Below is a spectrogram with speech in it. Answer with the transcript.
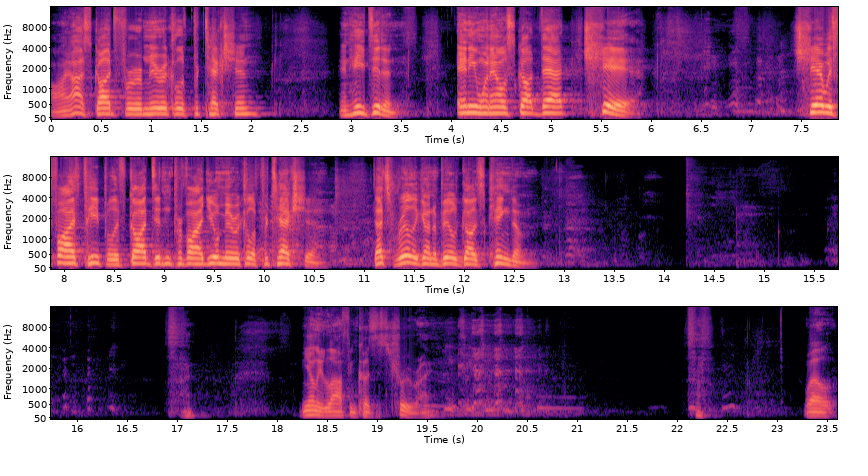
I asked God for a miracle of protection, and He didn't. Anyone else got that? Share. Share with five people if God didn't provide you a miracle of protection. That's really going to build God's kingdom. You're only laughing because it's true, right? Well,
